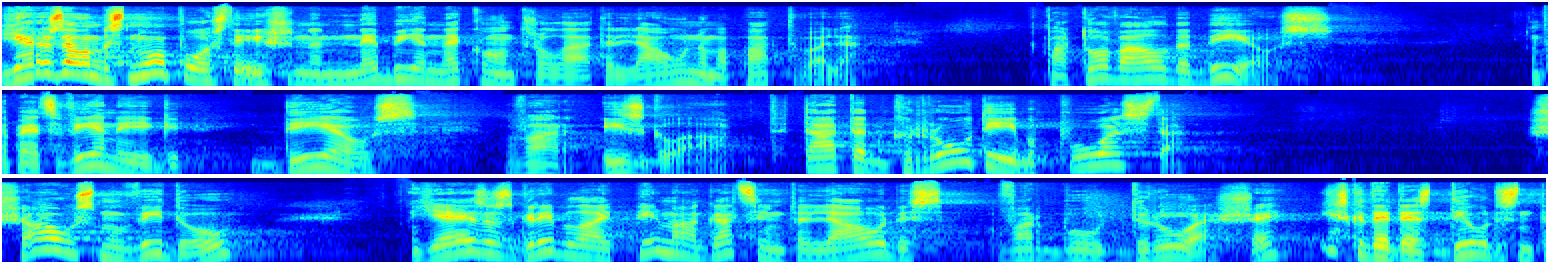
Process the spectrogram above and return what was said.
Jeruzalemes nopostīšana nebija nekontrolēta ļaunuma patvaļa. Pār to valda Dievs. Un tāpēc vienīgi Dievs var izglābt. Tā tad grūtību posta šausmu vidū Jēzus grib, lai pirmā gadsimta ļaudis var būt droši. Ieskatieties 20.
